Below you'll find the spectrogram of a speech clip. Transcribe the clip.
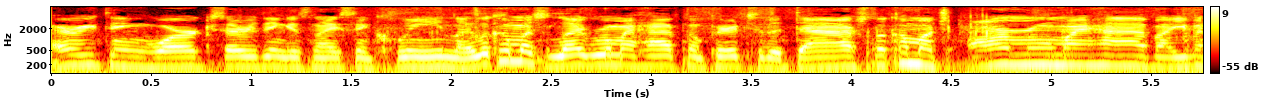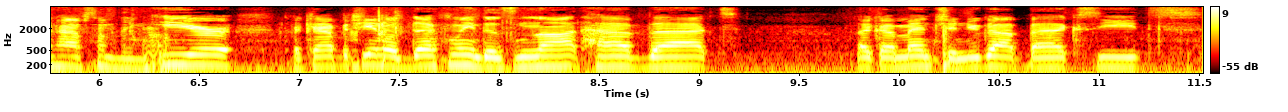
Everything works, everything is nice and clean. Like look how much leg room I have compared to the dash. Look how much arm room I have. I even have something here. The Cappuccino definitely does not have that. Like I mentioned, you got back seats.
